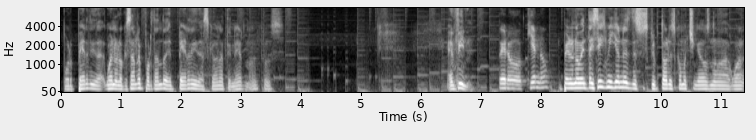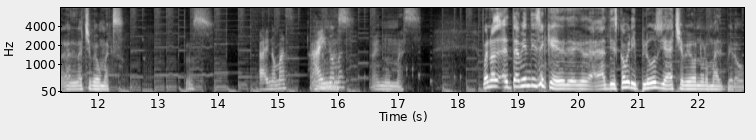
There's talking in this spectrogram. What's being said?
por pérdida, bueno, lo que están reportando de pérdidas que van a tener, ¿no? Entonces En fin, pero ¿quién no? Pero 96 millones de suscriptores, ¿cómo chingados no al HBO Max? Entonces, Ay, no más. Ay, no más. Ay, no más. Bueno, eh, también dicen que a Discovery Plus y a HBO normal, pero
